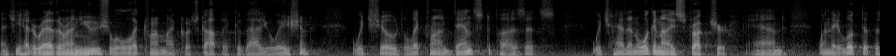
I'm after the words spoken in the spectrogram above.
And she had a rather unusual electron microscopic evaluation, which showed electron dense deposits, which had an organized structure. And when they looked at the,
